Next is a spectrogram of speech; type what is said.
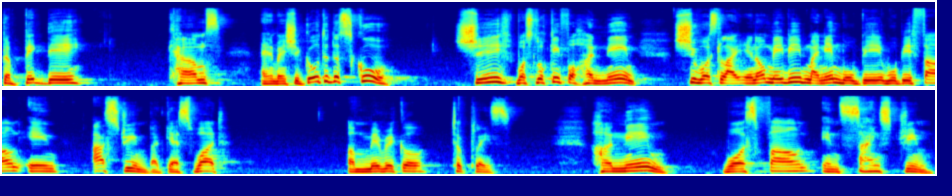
The big day comes and when she go to the school, she was looking for her name. She was like, you know, maybe my name will be, will be found in art stream. But guess what? A miracle took place. Her name was found in science stream.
